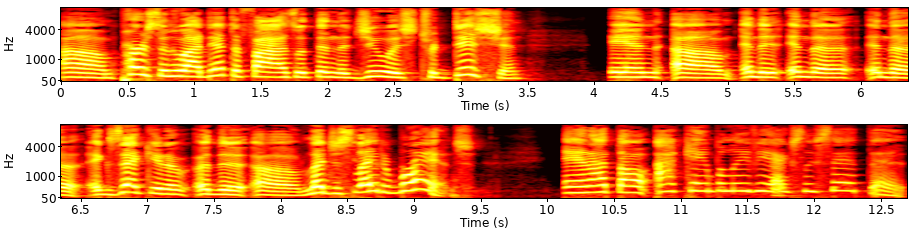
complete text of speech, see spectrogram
um, person who identifies within the Jewish tradition in um, in the in the in the executive or the uh, legislative branch. And I thought I can't believe he actually said that.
